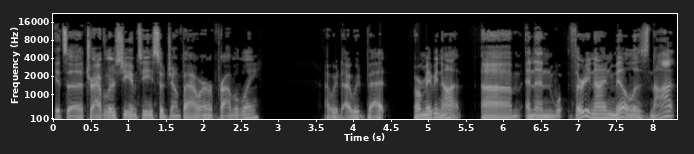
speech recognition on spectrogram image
it's a traveler's GMT. So jump hour probably. I would I would bet, or maybe not. Um, and then 39 mil is not,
